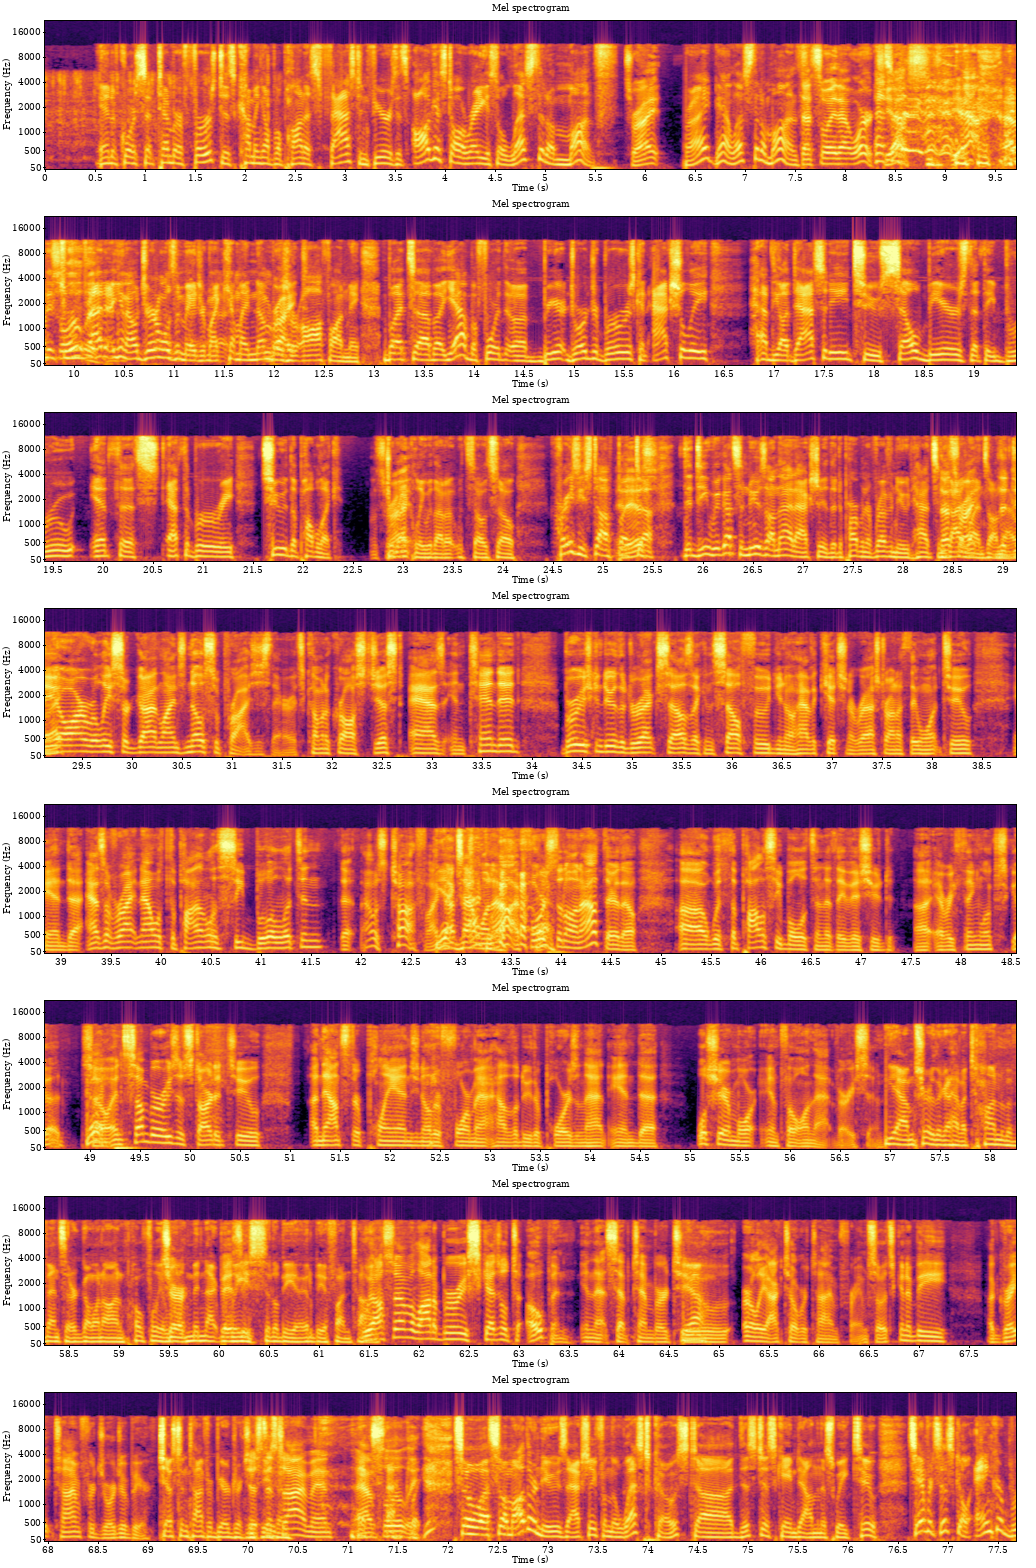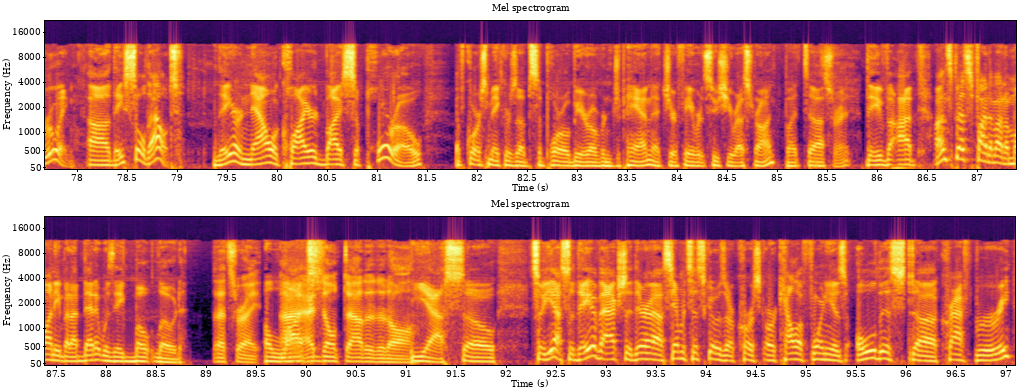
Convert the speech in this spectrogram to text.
And of course, September 1st is coming up upon us fast and furious. It's August already, so less than a month, That's right. right? Yeah, less than a month. That's the way that works. That's yes. yeah. I just- Absolutely. I- you know, journalism major. My my numbers right. are off on me, but uh, but yeah, before the uh, beer, Georgia brewers can actually have the audacity to sell beers that they brew at the at the brewery to the public That's right. directly without it. So so crazy stuff. But uh, the D, we got some news on that actually. The Department of Revenue had some That's guidelines right. on the that. right? DOR released their guidelines. No surprises there. It's coming across just as intended. Breweries can do the direct sales. They can sell food. You know, have a kitchen, a restaurant if they want to. And uh, as of right now, with the policy bulletin, that that was tough. I Yeah, got that one out. I forced it on out there though. Uh, with the policy bulletin that they've issued, uh, everything looks good. So, Good. and some breweries have started to announce their plans. You know, their format, how they'll do their pours and that. And uh, we'll share more info on that very soon. Yeah, I'm sure they're gonna have a ton of events that are going on. Hopefully, a Sure. little midnight Busy. release. It'll be a, it'll be a fun time. We also have a lot of breweries scheduled to open in that September to Yeah. early October time frame. So it's going to be a great time for Georgia beer. just in time for beer drinking Just in time, man. Absolutely. Exactly. So, uh, some other news actually from the West Coast. Uh, this just came down this week too. San Francisco Anchor Brewing. Uh, they sold out. They are now acquired by Sapporo. Of course, makers of Sapporo beer over in Japan at your favorite sushi restaurant. But uh, That's right. They've uh, unspecified amount of money, but I bet it was a boatload. That's right. A lot. I, I don't doubt it at all. Yeah. So so yeah. So they have actually. They're uh, San Francisco's, of course, or California's oldest uh, craft brewery,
